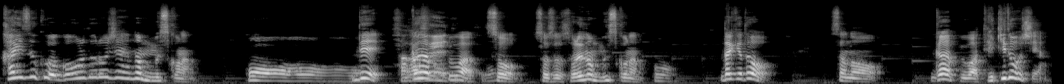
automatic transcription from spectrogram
海賊王ゴールドロジャーの息子なの。ほう。で、探ガせープは、う。そう、そうそう、それの息子なの。ほだけど、その、ガープは敵同士やん。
